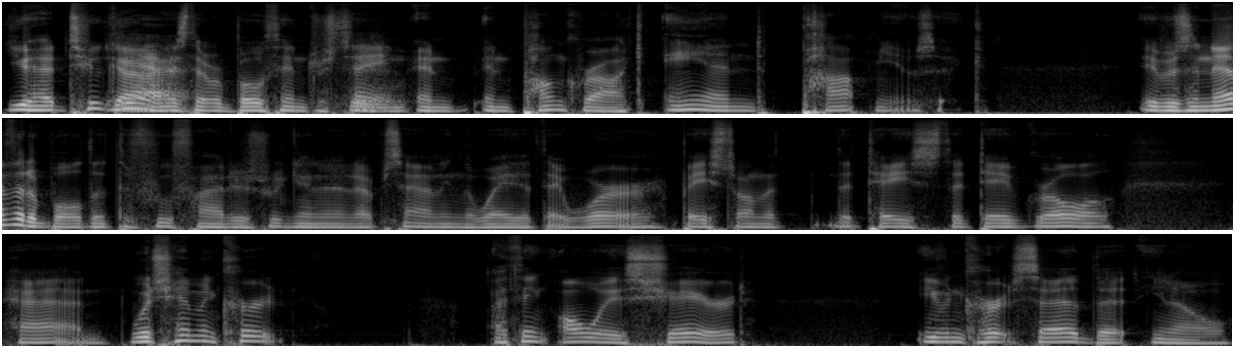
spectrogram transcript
you had two guys Yeah. that were both interested in, in, in punk rock and pop music. It was inevitable that the Foo Fighters were going to end up sounding the way that they were based on the, the taste that Dave Grohl had, which him and Kurt, I think, always shared. Even Kurt said that, you know,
